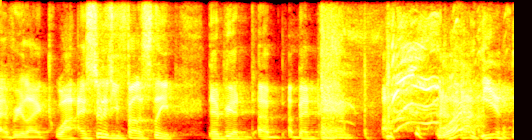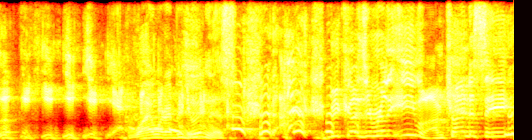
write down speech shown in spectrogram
every like well, as soon as you fell asleep, there'd be a, a, a bedpan. What? you. Why would I be doing this? because you're really evil. I'm trying to see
